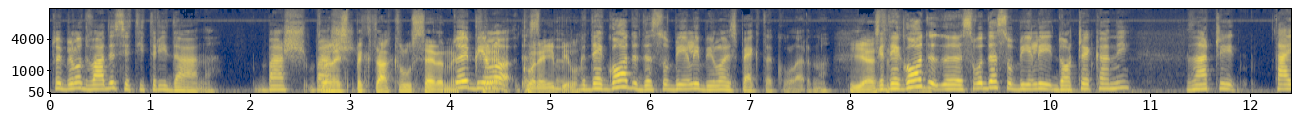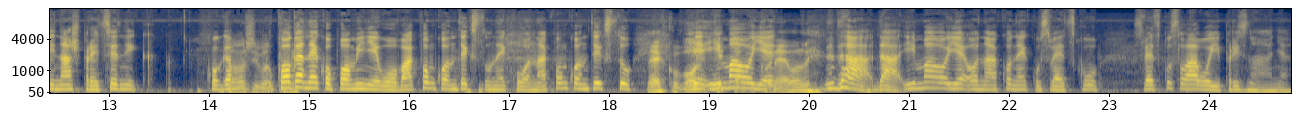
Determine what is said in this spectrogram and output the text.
To je bilo 23 dana. Baš, To je onaj baš, spektakl u Severnoj to je bilo, Koreji bilo. gde god da su bili, bilo je spektakularno. Jeste. Gde god e, svuda su bili dočekani, znači taj naš predsednik koga, Doživotni. koga neko pominje u ovakvom kontekstu, neko u onakvom kontekstu, Neko voli je imao neko je, ne voli. Da, da, imao je onako neku svetsku, svetsku slavu i priznanja.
